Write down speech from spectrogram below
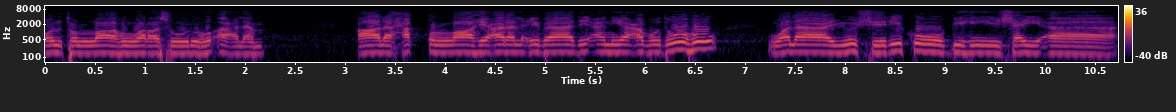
قلت الله ورسوله أعلم. قال حق الله على العباد أن يعبدوه ولا يشركوا به شيئا.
